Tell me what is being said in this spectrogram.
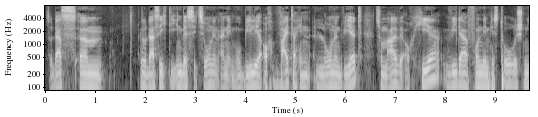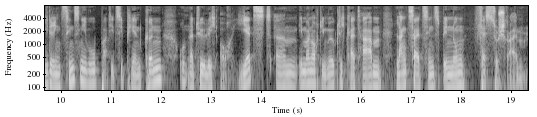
sodass ähm, sodass sich die Investition in eine Immobilie auch weiterhin lohnen wird, zumal wir auch hier wieder von dem historisch niedrigen Zinsniveau partizipieren können und natürlich auch jetzt ähm, immer noch die Möglichkeit haben, Langzeitzinsbindung festzuschreiben.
